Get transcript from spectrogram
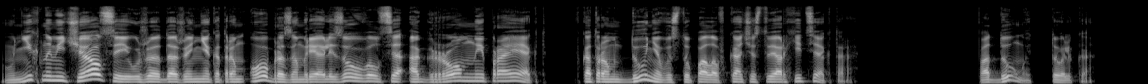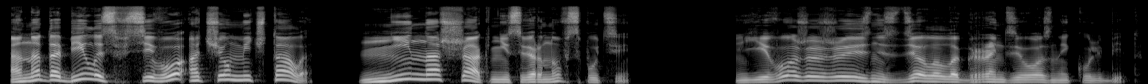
У них намечался и уже даже некоторым образом реализовывался огромный проект, в котором Дуня выступала в качестве архитектора. Подумать только. Она добилась всего, о чем мечтала, ни на шаг не свернув с пути. Его же жизнь сделала грандиозный кульбит.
